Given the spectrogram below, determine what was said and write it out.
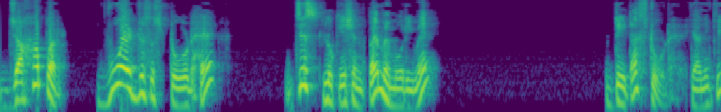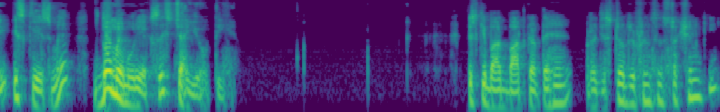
जहाँ पर वो एड्रेस स्टोर्ड है जिस लोकेशन पर मेमोरी में डेटा स्टोर्ड है। यानी कि इस केस में दो मेमोरी एक्सेस चाहिए होती है। इसके बाद बात करते हैं रजिस्टर रेफरेंस इंस्ट्रक्शन की।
